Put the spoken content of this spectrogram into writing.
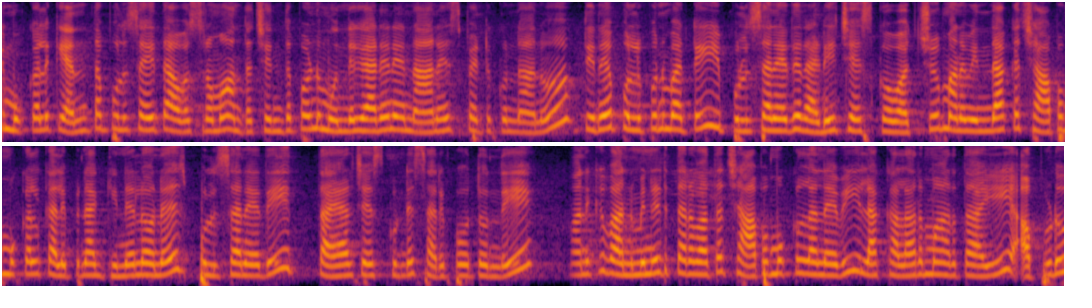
ఈ ముక్కలకి ఎంత పులుసు అయితే అవసరమో అంత చింతపండు ముందుగానే నేను నానేసి పెట్టుకున్నాను. తినే పులుపుని బట్టి ఈ పులుసు అనేది రెడీ చేసుకోవచ్చు. మనం ఇందాక చేప ముక్కలు కలిపిన గిన్నెలోనే పులుసు అనేది తయారు చేసుకుంటే సరిపోతుంది. మనకి వన్ మినిట్ తర్వాత చేప ముక్కలు అనేవి ఇలా కలర్ మారుతాయి. అప్పుడు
